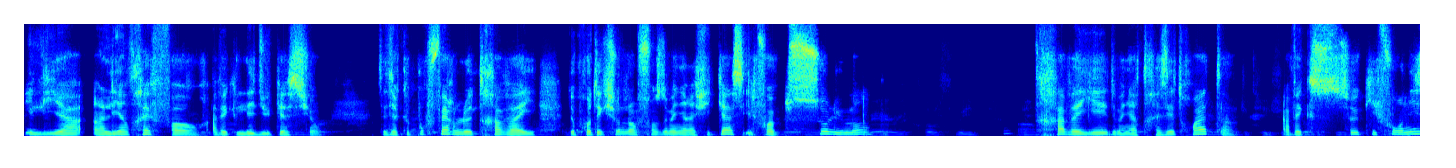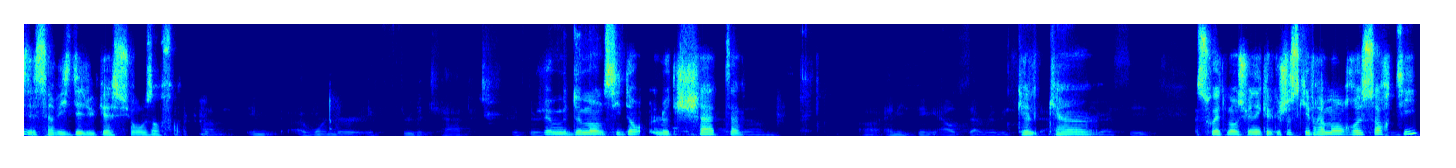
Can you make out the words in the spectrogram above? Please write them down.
Il y a un lien très fort avec l'éducation. C'est-à-dire que pour faire le travail de protection de l'enfance de manière efficace, il faut absolument travailler de manière très étroite avec ceux qui fournissent des services d'éducation aux enfants. Je me demande si dans le chat, quelqu'un souhaite mentionner quelque chose qui est vraiment ressorti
